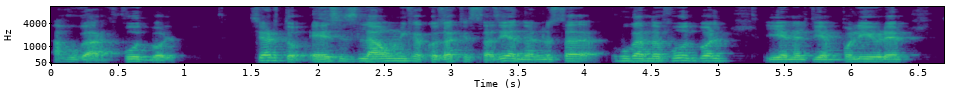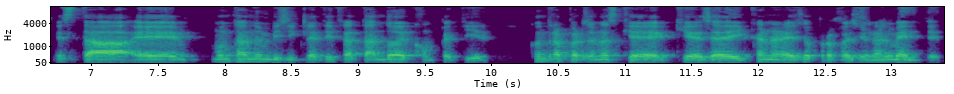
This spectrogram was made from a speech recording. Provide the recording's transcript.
A jugar fútbol. ¿Cierto? Esa es la única cosa que está haciendo. Él no está jugando fútbol y en el tiempo libre está eh, montando en bicicleta y tratando de competir contra personas que, que, se dedican a eso profesionalmente.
